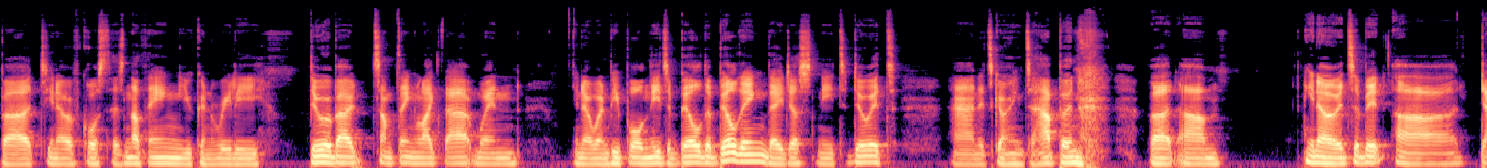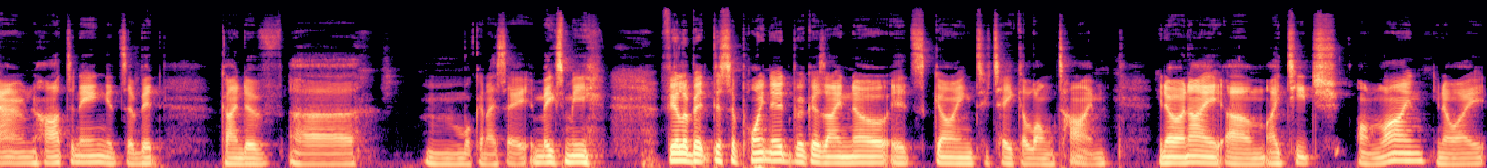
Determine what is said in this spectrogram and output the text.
But, you know, of course, there's nothing you can really do about something like that when, you know, when people need to build a building, they just need to do it and it's going to happen. but, um, you know, it's a bit uh, downheartening. It's a bit kind of, uh, hmm, what can I say? It makes me feel a bit disappointed because I know it's going to take a long time. You know, and I um, I teach online. You know, I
